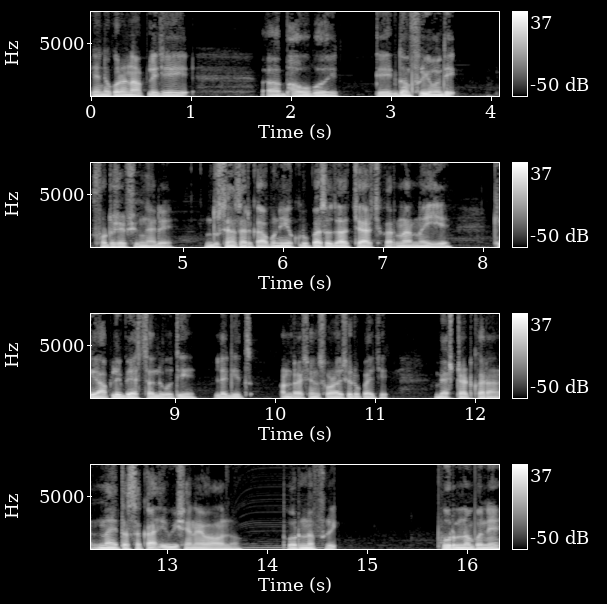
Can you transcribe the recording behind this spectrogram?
जेणेकरून आपले जे भाऊ आहेत ते एकदम फ्रीमध्ये फोटोशॉप शिकणार आहे. दुसऱ्यासारखं आपण एक रुपयासुद्धा चार्ज करणार नाही आहे की आपली बॅच चालू होती लगेच पंधराशे सोळाशे रुपयाची बॅच स्टार्ट करा. नाही तसं काही विषय नाही भावनं. पूर्ण फ्री पूर्णपणे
